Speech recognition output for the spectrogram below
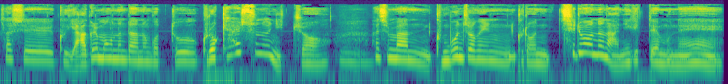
사실 그 약을 먹는다는 것도 그렇게 할 수는 있죠. 음. 하지만 근본적인 그런 치료는 아니기 때문에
